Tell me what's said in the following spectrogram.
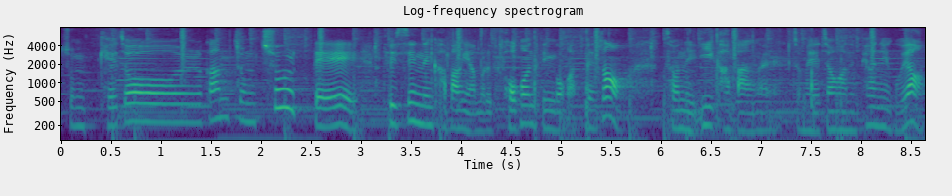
좀 계절감 좀 추울 때 들 수 있는 가방이 아무래도 burgundy인 것 같아서 저는 이 가방을 좀 애정하는 편이고요.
